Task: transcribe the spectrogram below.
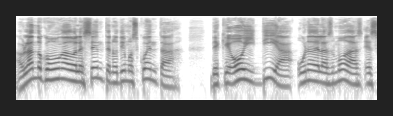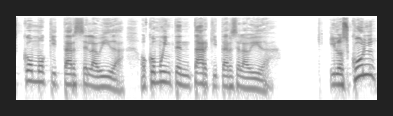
Hablando con un adolescente nos dimos cuenta de que hoy día una de las modas es cómo quitarse la vida o cómo intentar quitarse la vida. Y los cool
